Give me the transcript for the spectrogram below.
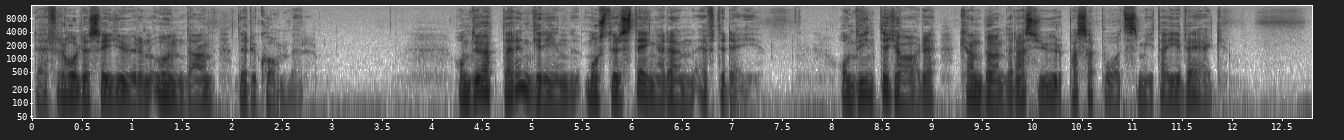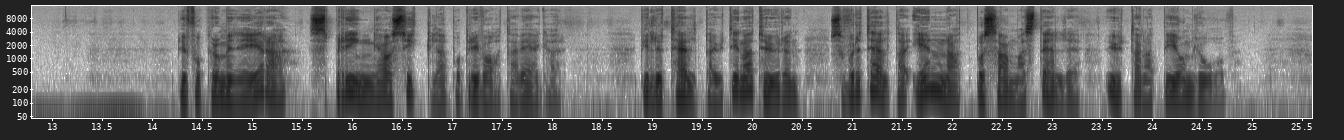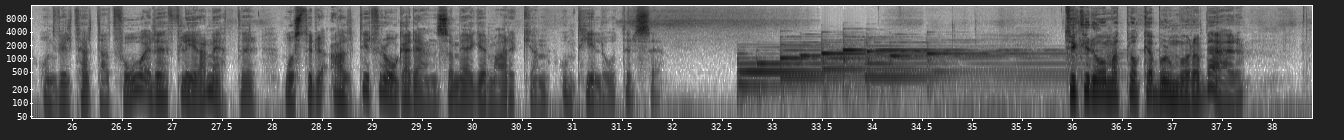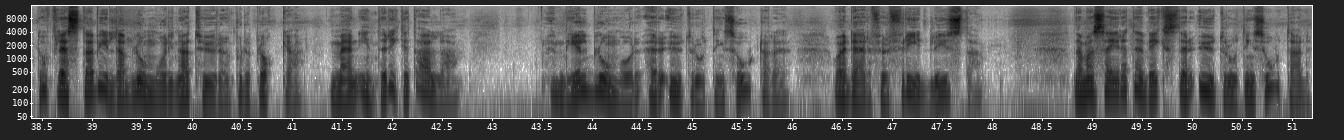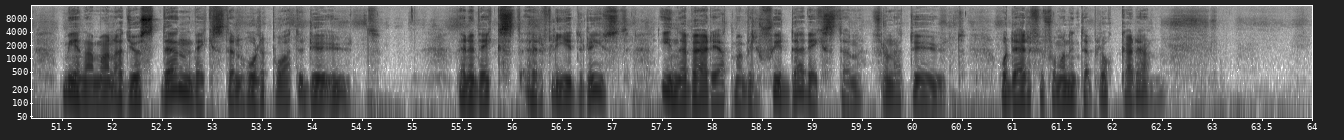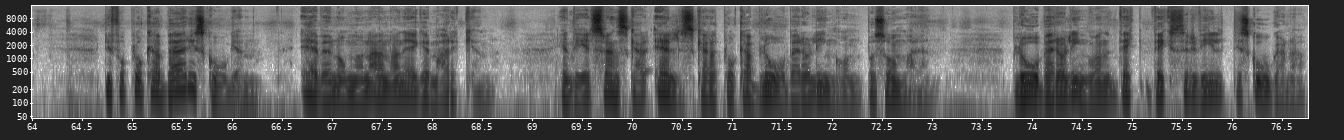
Därför håller sig djuren undan när du kommer. Om du öppnar en grind måste du stänga den efter dig. Om du inte gör det kan böndernas djur passa på att smita iväg. Du får promenera, springa och cykla på privata vägar. Vill du tälta ute i naturen så får du tälta en natt på samma ställe utan att be om lov. Om du vill tälta två eller flera nätter måste du alltid fråga den som äger marken om tillåtelse. Tycker du om att plocka blommor och bär? De flesta vilda blommor i naturen får du plocka, men inte riktigt alla. En del blommor är utrotningshotade och är därför fridlysta. När man säger att en växt är utrotningshotad menar man att just den växten håller på att dö ut. När en växt är fridlyst innebär det att man vill skydda växten från att dö ut och därför får man inte plocka den. Du får plocka bär i skogen, även om någon annan äger marken. En del svenskar älskar att plocka blåbär och lingon på sommaren. Blåbär och lingon växer vilt i skogarna.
